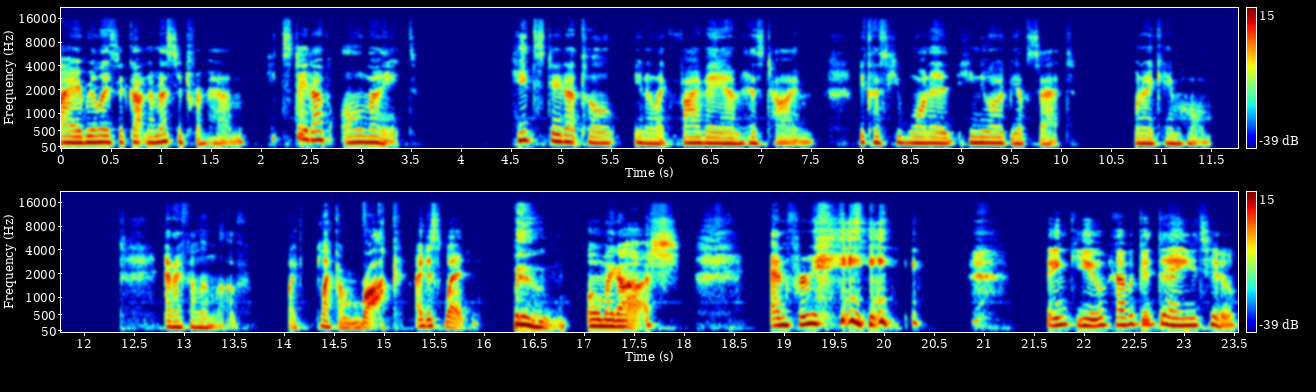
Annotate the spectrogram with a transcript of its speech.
I realized I'd gotten a message from him. He'd stayed up all night. He'd stayed up till, you know, like 5 a.m. his time because he wanted, he knew I would be upset when I came home. And I fell in love like like a rock. I just went boom. Oh my gosh. And for me, thank you. Have a good day, you too.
